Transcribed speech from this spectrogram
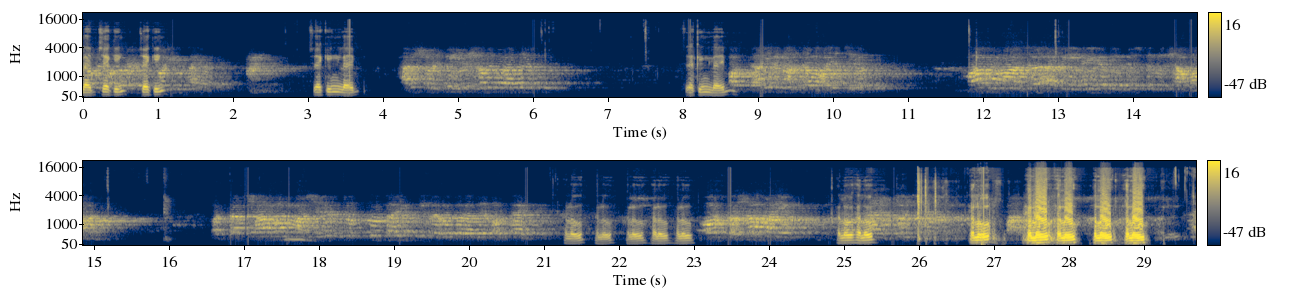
Live checking checking checking live checking live hello hello hello hello hello hello hello hello hello hello hello hello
